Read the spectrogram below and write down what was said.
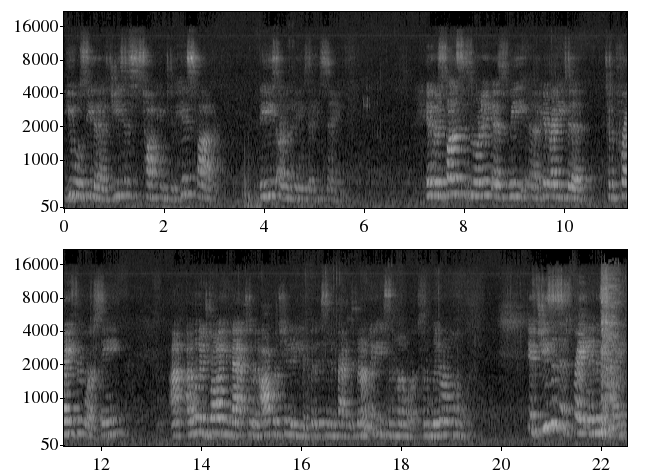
you will see that as Jesus is talking to his Father, these are the things that he's saying. In response this morning, as we uh, get ready to, to pray through our singing, I, I want to draw you back to an opportunity to put this into practice, but I'm going to give you some homework, some literal homework. If Jesus says pray in this way,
